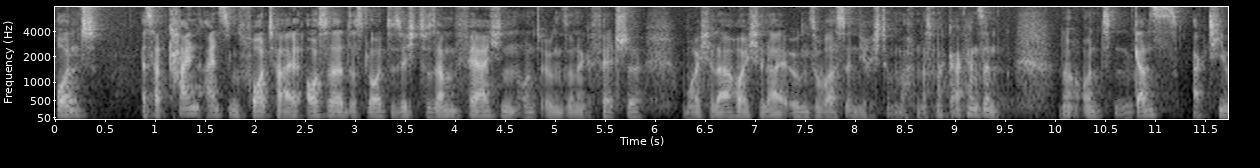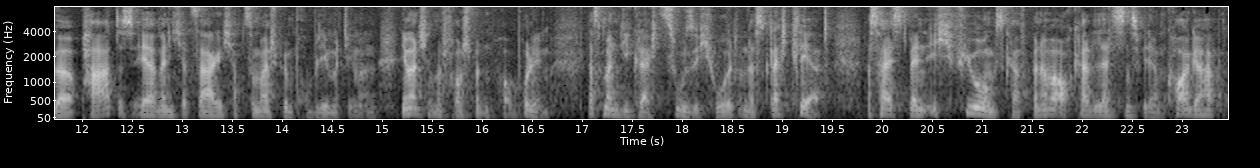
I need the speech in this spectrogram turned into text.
Und es hat keinen einzigen Vorteil, außer dass Leute sich zusammenfärchen und irgend so eine gefälschte Meuchelei, Heuchelei, irgend sowas in die Richtung machen. Das macht gar keinen Sinn. Ne? Und ein ganz aktiver Part ist eher, wenn ich jetzt sage, ich habe zum Beispiel ein Problem mit jemandem. Jemand, ich habe mit Frau Schmidt ein Problem. Dass man die gleich zu sich holt und das gleich klärt. Das heißt, wenn ich Führungskraft bin, aber auch gerade letztens wieder im Call gehabt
